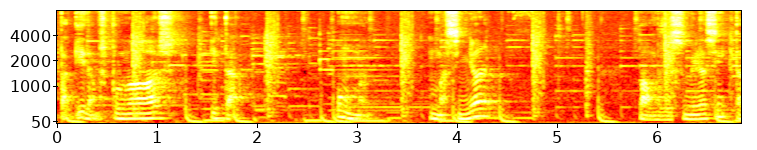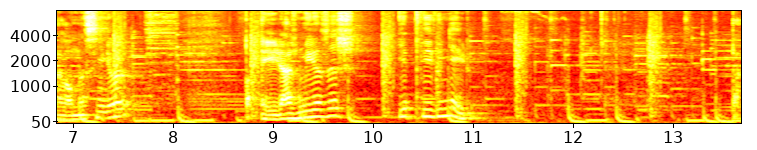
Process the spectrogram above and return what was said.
pá, e damos por nós, e está uma, uma senhora, vamos assumir assim, estava uma senhora pá, a ir às mesas e a pedir dinheiro. Pá,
